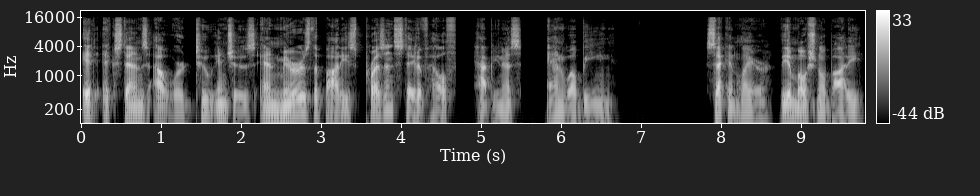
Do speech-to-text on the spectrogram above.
It extends outward two inches and mirrors the body's present state of health, happiness, and well being. Second layer, the emotional body,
